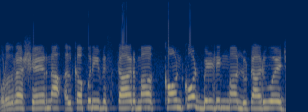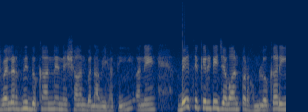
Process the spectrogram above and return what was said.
વડોદરા શહેરના અલકાપુરી વિસ્તારમાં કોન્કોર્ડ બિલ્ડિંગમાં લૂંટારુઓએ જ્વેલર્સની દુકાનને નિશાન બનાવી હતી અને બે સિક્યુરિટી જવાન પર હુમલો કરી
